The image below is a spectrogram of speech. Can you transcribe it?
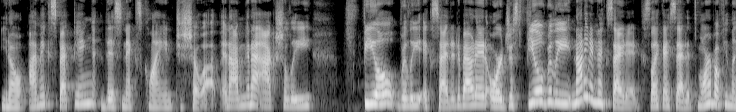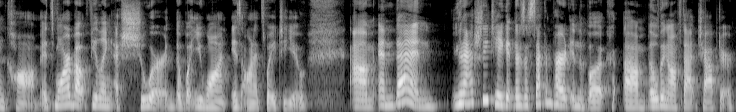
you know, I'm expecting this next client to show up and I'm going to actually feel really excited about it or just feel really not even excited because like i said it's more about feeling calm it's more about feeling assured that what you want is on its way to you um, and then you can actually take it there's a second part in the book um, building off that chapter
